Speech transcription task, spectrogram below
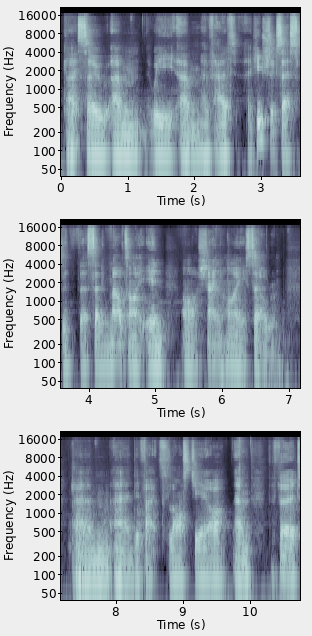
okay. So we have had a huge success with uh, selling Moutai in our Shanghai sale room. Okay. and in fact, last year, our the third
